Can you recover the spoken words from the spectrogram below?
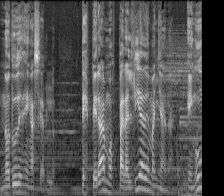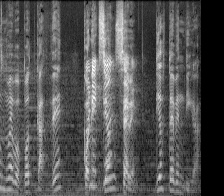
no dudes en hacerlo. Te esperamos para el día de mañana en un nuevo podcast de Conexión 7. Dios te bendiga.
